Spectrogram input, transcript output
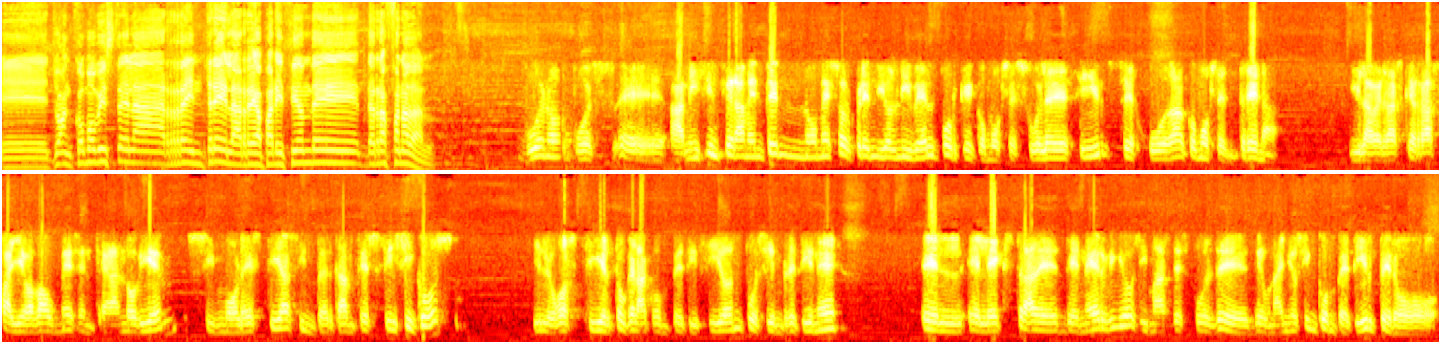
Eh, Joan, ¿cómo viste la reentré, la reaparición de, Rafa Nadal? Bueno, pues eh, a mí sinceramente no me sorprendió el nivel porque como se suele decir, se juega como se entrena. Y la verdad es que Rafa llevaba un mes entrenando bien, sin molestias, sin percances físicos. Y luego es cierto que la competición pues siempre tiene el, extra de, nervios y más después de, de un año sin competir, pero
